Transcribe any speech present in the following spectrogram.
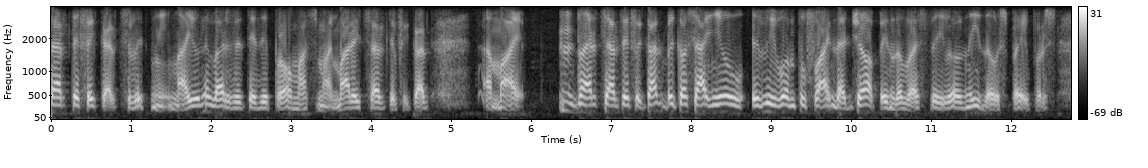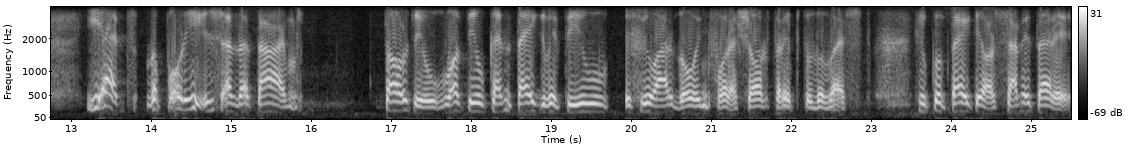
certificates with me my university diplomas, my marriage certificate, uh, my birth certificate, because I knew if we want to find a job in the West, we will need those papers. Yet, the police at that time told you what you can take with you if you are going for a short trip to the West. You could take your sanitary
